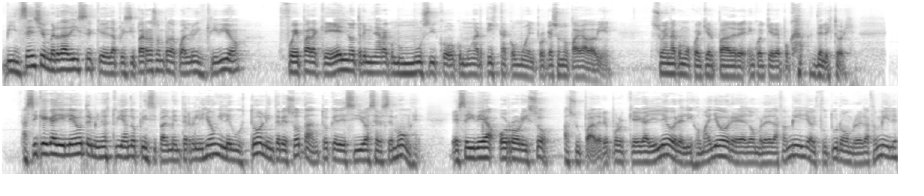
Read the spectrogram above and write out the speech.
Vincencio en verdad dice que la principal razón por la cual lo inscribió fue para que él no terminara como un músico o como un artista como él, porque eso no pagaba bien. Suena como cualquier padre en cualquier época de la historia. Así que Galileo terminó estudiando principalmente religión y le gustó, le interesó tanto que decidió hacerse monje. Esa idea horrorizó a su padre porque Galileo era el hijo mayor, era el hombre de la familia, el futuro hombre de la familia.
